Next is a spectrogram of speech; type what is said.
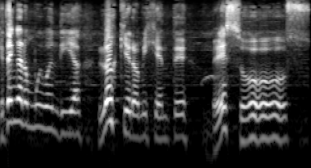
Que tengan un muy buen día, los quiero mi gente, besos.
